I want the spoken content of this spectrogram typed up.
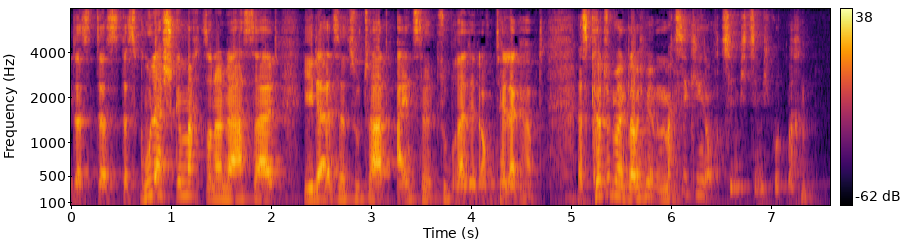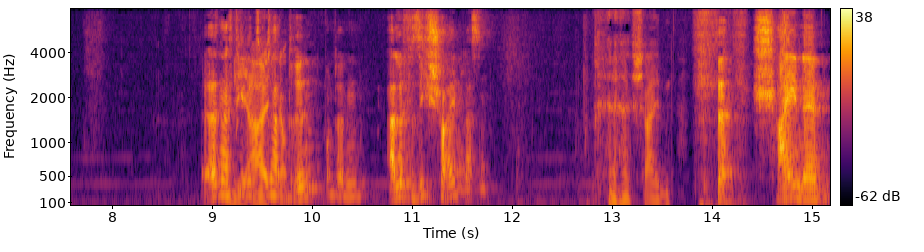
das, das, das Gulasch gemacht, sondern da hast du halt jede einzelne Zutat einzeln zubereitet auf dem Teller gehabt. Das könnte man, glaube ich, mit dem Maxi King auch ziemlich, ziemlich gut machen. Da sind viele ja, Zutaten drin und dann alle für sich scheinen lassen. Scheiden. Scheinen.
